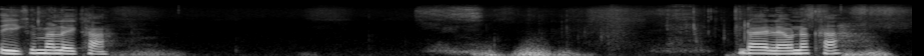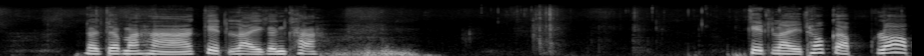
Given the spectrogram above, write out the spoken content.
ตีขึ้นมาเลยค่ะ ได้แล้วนะคะ เราจะมาหาเกตไหลกันค่ะ เกตไหลเท่ากับรอบ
